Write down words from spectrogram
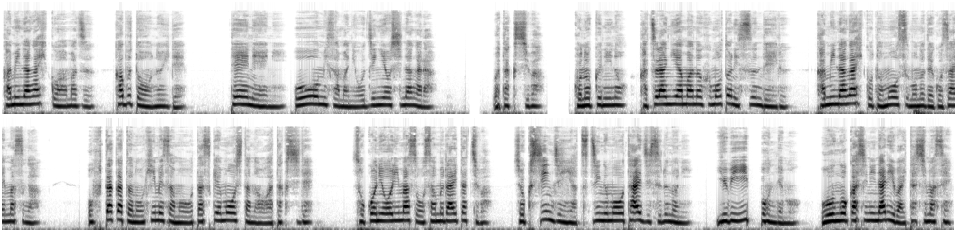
上長彦はまず、兜を脱いで、丁寧に大神様にお辞儀をしながら、私は、この国の桂木山のふもとに住んでいる上長彦と申すものでございますが、お二方のお姫様をお助け申したのは私で、そこにおりますお侍たちは、食神人や土雲を退治するのに、指一本でも大動かしになりはいたしません。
